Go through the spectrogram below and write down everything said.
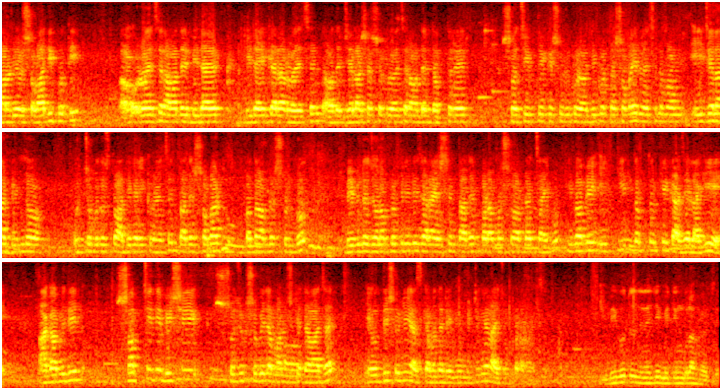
মাননীয় সভাধিপতি রয়েছেন আমাদের বিধায়ক, বিধায়িকারা রয়েছেন, আমাদের জেলা শাসক রয়েছেন, আমাদের দপ্তরের সচিব থেকে শুরু করে অধিকর্তা সবাই রয়েছেন এবং এই জেলার বিভিন্ন উচ্চপদস্থ আধিকারিক রয়েছেন। তাদের সবার কথা আমরা শুনব। বিভিন্ন জনপ্রতিনিধি যারা এসেছেন, তাদের পরামর্শ আমরা চাইব। কীভাবে এই তিন দপ্তরকে কাজে লাগিয়ে আগামী দিন সবচেয়ে বেশি সুযোগ সুবিধা মানুষকে দেওয়া যায় এই উদ্দেশ্য নিয়ে আজকে আমাদের রিভিউ মিটিং এর আয়োজন করা হয়েছে। বিগত দিনে যে মিটিংগুলো হয়েছে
